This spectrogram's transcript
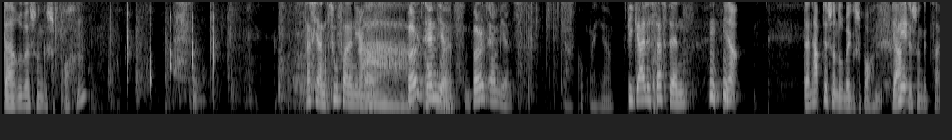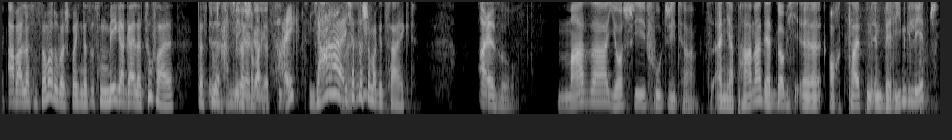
darüber schon gesprochen. Das ist ja ein Zufall, Nibas. Ah, Bird guck mal. Ambience. Bird Ambience. Ja, guck mal hier. Wie geil ist das denn? Ja. Dann habt ihr schon drüber gesprochen. Die habt Nee, ihr schon gezeigt. Aber lass uns nochmal drüber sprechen. Das ist ein mega geiler Zufall. Dass du. Das Hast du das schon mal gezeigt? ja, ich habe das schon mal gezeigt. Also, Masayoshi Fujita. Ist ein Japaner, der hat, glaube ich, äh, auch Zeiten in Berlin gelebt.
